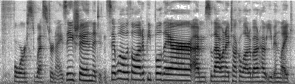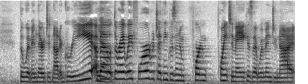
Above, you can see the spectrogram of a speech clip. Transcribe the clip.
forced westernization that didn't sit well with a lot of people there. Um, so that one I talk a lot about how even like the women there did not agree about Yeah. the right way forward, which I think was an important point to make is that women do not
